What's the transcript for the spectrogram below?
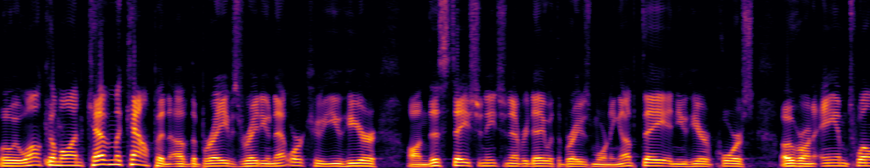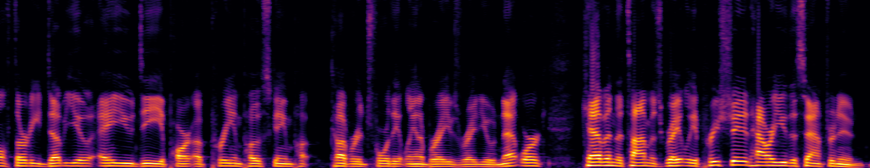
where we welcome on Kevin McAlpin of the Braves Radio Network, who you hear on this station each and every day with the Braves Morning Update. And you hear, of course, over on AM 1230 WAUD, a part of pre and post game coverage for the Atlanta Braves Radio Network. Kevin, the time is greatly appreciated. How are you this afternoon?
